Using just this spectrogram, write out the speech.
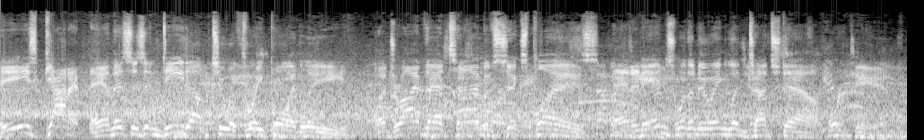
He's got it, and this is indeed up to a three-point lead. A drive that time of six plays, and it ends with a New England touchdown. 14.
